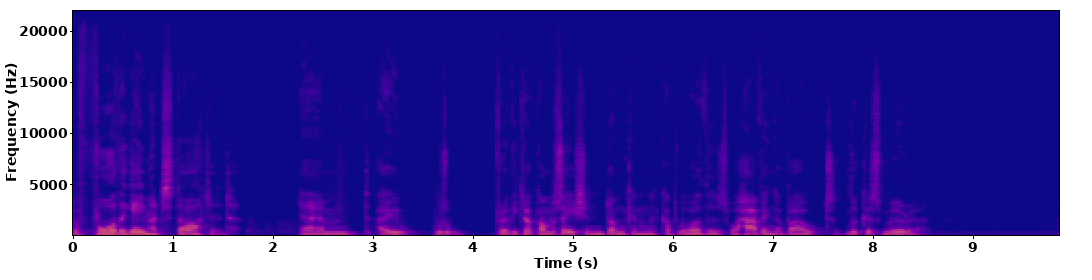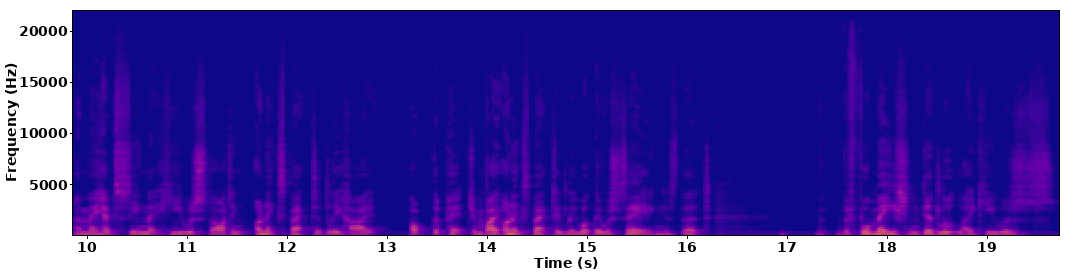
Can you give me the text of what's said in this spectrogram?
Before the game had started, um, I was privy to a conversation Duncan and a couple of others were having about Lucas Moura. And they had seen that he was starting unexpectedly high up the pitch. And by unexpectedly, what they were saying is that the formation did look like he was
